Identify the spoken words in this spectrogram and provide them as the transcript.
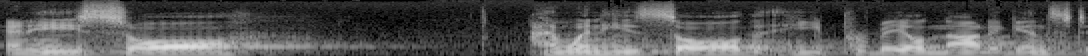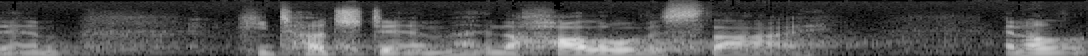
And he saw, and when he saw that he prevailed not against him, he touched him in the hollow of his thigh. And a,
